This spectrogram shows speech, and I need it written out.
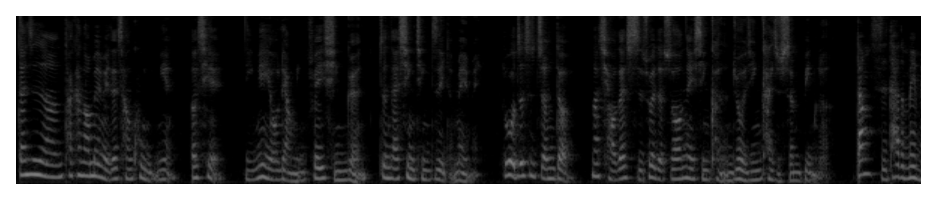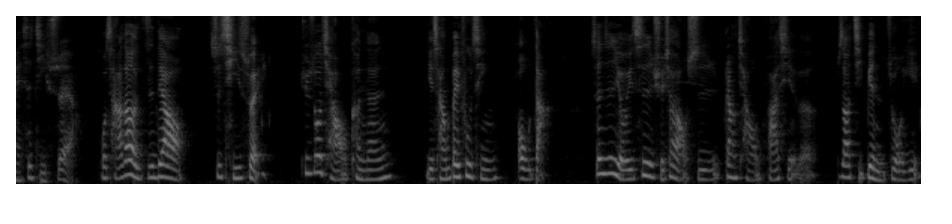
但是呢，他看到妹妹在仓库里面，而且里面有两名飞行员正在性侵自己的妹妹。如果这是真的，那乔在十岁的时候内心可能就已经开始生病了。当时他的妹妹是几岁啊？我查到的资料是七岁。据说乔可能也常被父亲殴打，甚至有一次学校老师让乔罚写了不知道几遍的作业，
